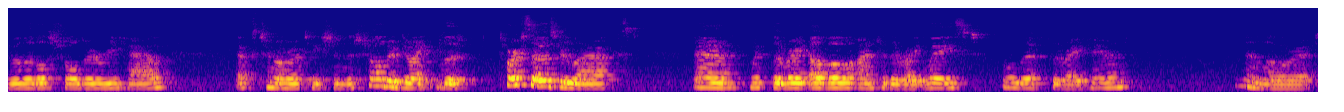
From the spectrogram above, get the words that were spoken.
Do a little shoulder rehab. External rotation. The shoulder joint, the torso is relaxed. And with the right elbow onto the right waist, We'll lift the right hand and then lower it.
